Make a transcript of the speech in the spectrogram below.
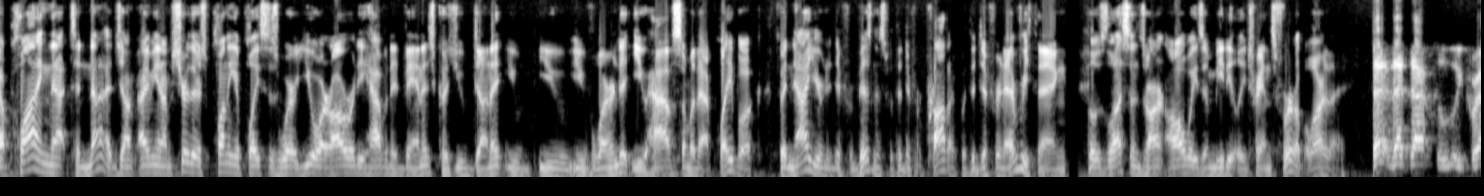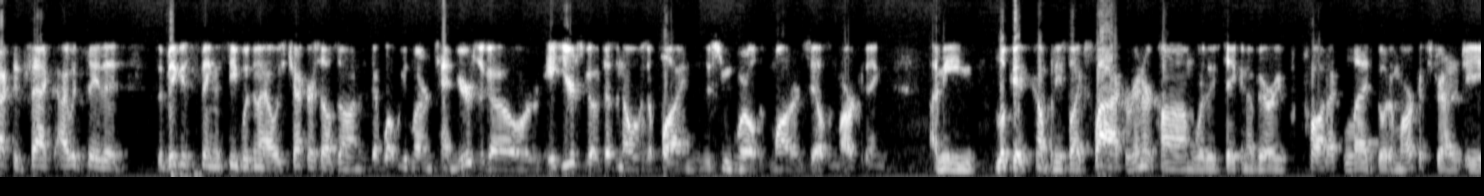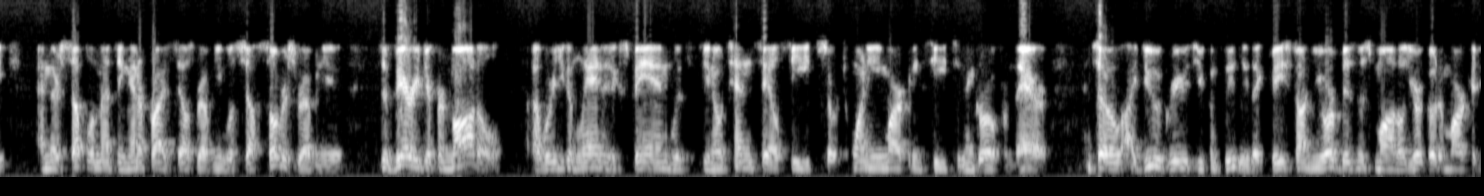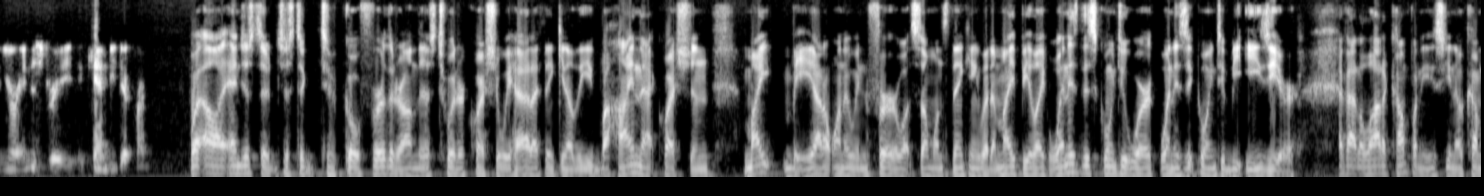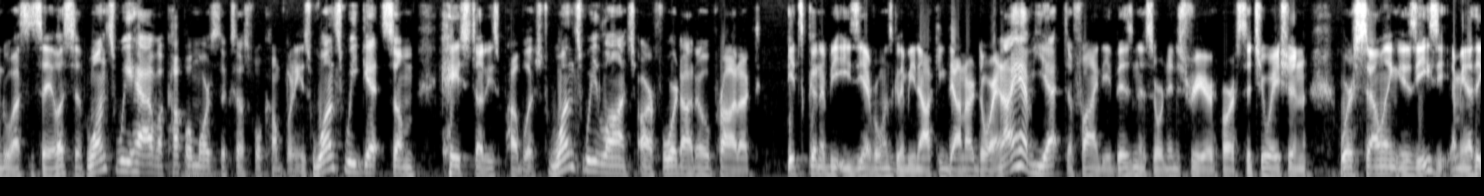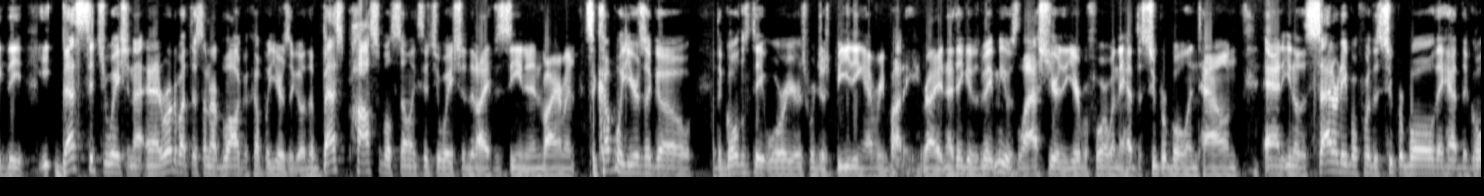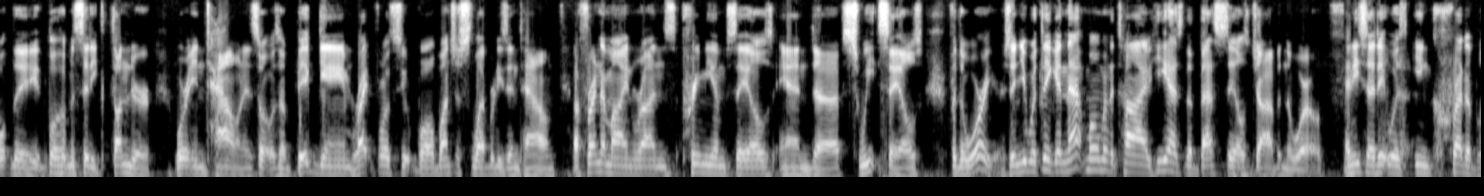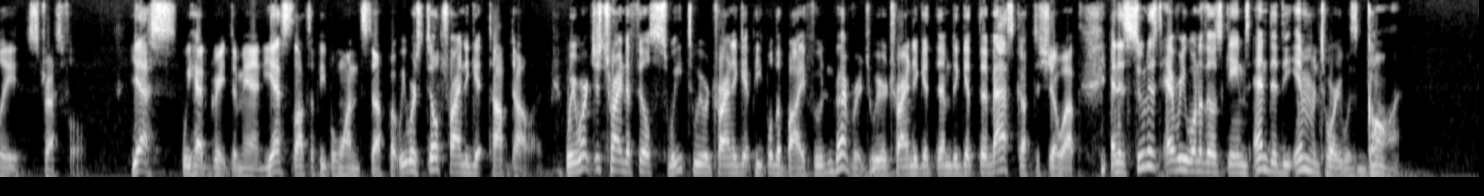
applying that to nudge I, mean i'm sure there's plenty of places where you are already have an advantage because you've done it you you you've learned it you have some of that playbook but now you're in a different business with a different product with a different everything. Those lessons aren't always immediately transferable are they? That, that's absolutely correct. In fact i would say that the biggest thing that Steve and I always check ourselves on is that what we learned 10 years ago or eight years ago doesn't always apply in this new world of modern sales and marketing. I mean, look at companies like Slack or Intercom, where they've taken a very product led go to market strategy and they're supplementing enterprise sales revenue with self service revenue. It's a very different model uh, where you can land and expand with, you know, 10 sales seats or 20 marketing seats and then grow from there. And so I do agree with you completely. Like based on your business model, your go to market in your industry, it can be different. Well, uh, and just to just to, to go further on this Twitter question we had, I think you know the behind that question might be I don't want to infer what someone's thinking, but it might be like when is this going to work? When is it going to be easier? I've had a lot of companies, you know, come to us and say, listen, once we have a couple more successful companies, once we get some case studies published, once we launch our 4.0 product, it's going to be easy. Everyone's going to be knocking down our door. And I have yet to find a business or an industry or, or, a situation where selling is easy. I mean, I think the best situation, and I wrote about this on our blog a couple years ago, the best possible selling situation that I have seen in an environment. It's a couple years ago, the Golden State Warriors were just beating everybody, right? And I think it was maybe it was last year, the year before, when they had the Super Bowl in town. And you know, the Saturday before the Super Bowl, they had the Gold, the Oklahoma City Thunder were in town, and so it was a big game right before the Super Bowl. A bunch of celebrities in town. A friend of mine runs premium sales and uh, suite sales for the Warriors. And you would think in that moment of time, he has the best sales job in the world. And he said it was incredibly stressful. Yes, we had great demand. Yes, lots of people wanted stuff, but we were still trying to get top dollar. We weren't just trying to fill suites. We were trying to get people to buy food and beverage. We were trying to get them to get the mascot to show up. And as soon as every one of those games ended, the inventory was gone.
